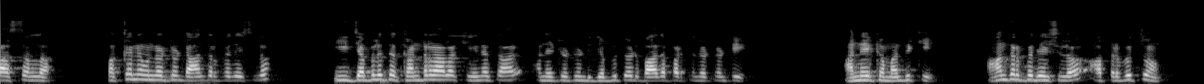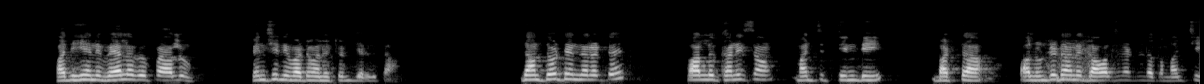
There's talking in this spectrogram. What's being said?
రాష్ట్రంలో పక్కనే ఉన్నటువంటి ఆంధ్రప్రదేశ్లో ఈ జబ్బులతో కండరాల క్షీణత అనేటటువంటి జబ్బుతోటి బాధపడుతున్నటువంటి అనేక మందికి ఆంధ్రప్రదేశ్లో ఆ ప్రభుత్వం పదిహేను వేల రూపాయలు పెన్షన్ ఇవ్వడం అనేటువంటి జరుగుతాం దాంతో ఏంటంటే వాళ్ళు కనీసం మంచి తిండి బట్ట వాళ్ళు ఉండడానికి కావాల్సినటువంటి ఒక మంచి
